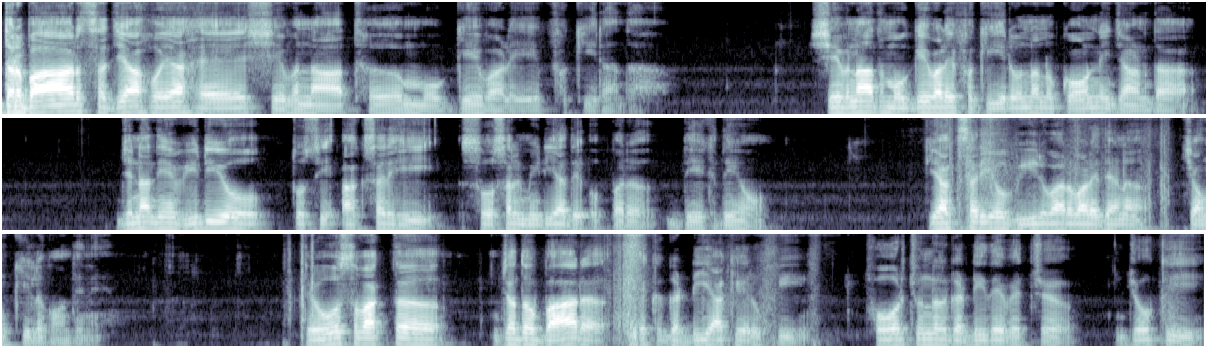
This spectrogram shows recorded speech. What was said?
ਦਰਬਾਰ ਸਜਿਆ ਹੋਇਆ ਹੈ ਸ਼ਿਵਨਾਥ ਮੋਗੇ ਵਾਲੇ ਫਕੀਰਾਂ ਦਾ। ਸ਼ਿਵਨਾਥ ਮੋਗੇ ਵਾਲੇ ਫਕੀਰ ਉਹਨਾਂ ਨੂੰ ਕੌਣ ਨਹੀਂ ਜਾਣਦਾ? ਜਿਨ੍ਹਾਂ ਦੀਆਂ ਵੀਡੀਓ ਤੁਸੀਂ ਅਕਸਰ ਹੀ ਸੋਸ਼ਲ ਮੀਡੀਆ ਦੇ ਉੱਪਰ ਦੇਖਦੇ ਹੋ ਕਿ ਅਕਸਰ ਹੀ ਉਹ ਵੀਰਵਾਰ ਵਾਲੇ ਦਿਨ ਚੌਂਕੀ ਲਗਾਉਂਦੇ ਨੇ। ਤੇ ਉਸ ਵਕਤ ਜਦੋਂ ਬਾਹਰ ਇੱਕ ਗੱਡੀ ਆ ਕੇ ਰੁਕੀ, ਫੋਰਚੂਨਰ ਗੱਡੀ ਦੇ ਵਿੱਚ ਜੋ ਕਿ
